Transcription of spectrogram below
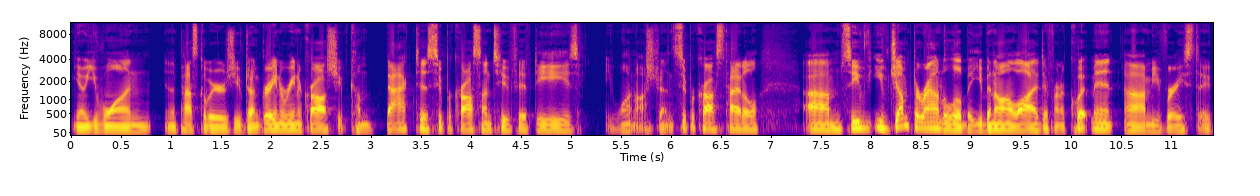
you know you've won in the past couple years. You've done great in arena cross. You've come back to Supercross on 250s. You won Australian Supercross title. Um, so you've you've jumped around a little bit. You've been on a lot of different equipment. Um, you've raced a,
